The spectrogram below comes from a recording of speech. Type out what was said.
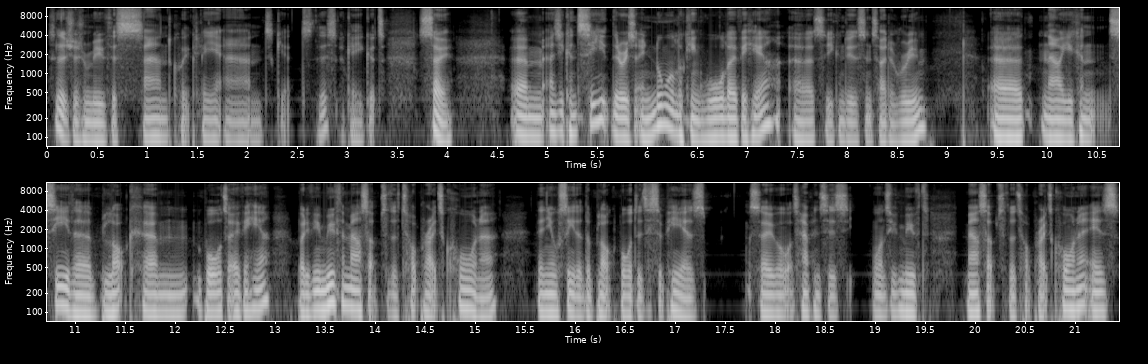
So let's just remove this sand quickly and get this. Okay, good. So, um, as you can see, there is a normal looking wall over here, uh, so you can do this inside a room. Uh, now you can see the block um, over here, but if you move the mouse up to the top right corner, then you'll see that the block border disappears. So what happens is, once you've moved mouse up to the top right corner, is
